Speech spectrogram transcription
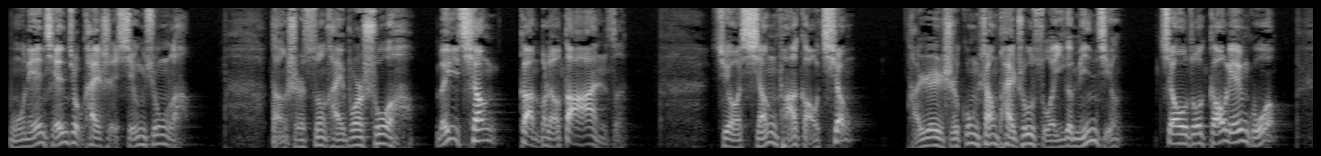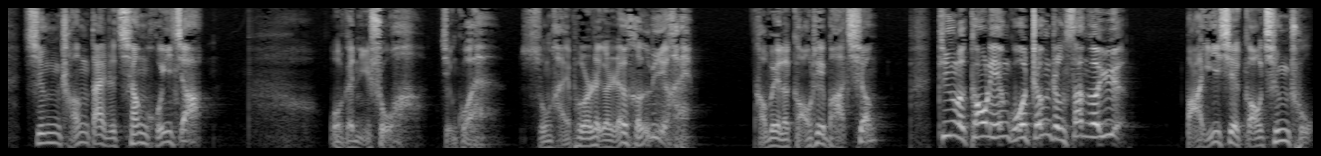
五年前就开始行凶了。当时孙海波说没枪干不了大案子，就要想法搞枪。他认识工商派出所一个民警，叫做高连国，经常带着枪回家。我跟你说，警官，孙海波这个人很厉害，他为了搞这把枪。盯了高连国整整三个月，把一切搞清楚，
